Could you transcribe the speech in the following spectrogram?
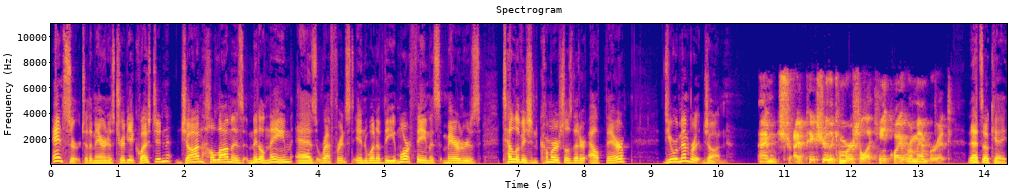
Answer to the Mariners trivia question John Halama's middle name, as referenced in one of the more famous Mariners television commercials that are out there. Do you remember it, John? I'm tr- I picture the commercial. I can't quite remember it. That's okay.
